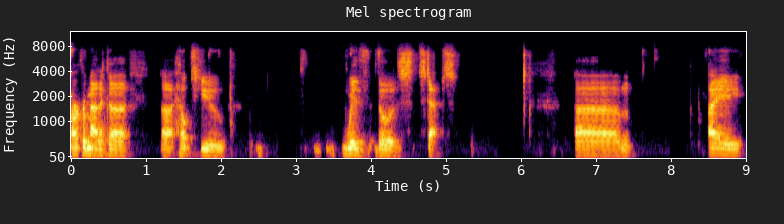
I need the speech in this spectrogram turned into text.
Archivematica uh, helps you with those steps. Um, I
